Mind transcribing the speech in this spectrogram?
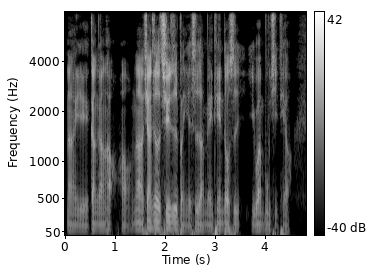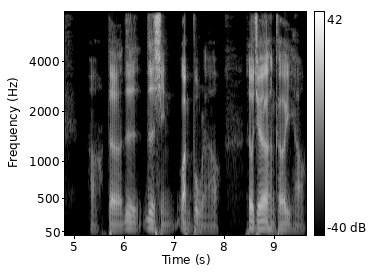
那也刚刚好，好，那像这次去日本也是啊，每天都是一万步起跳，好的日日行万步，然后所以我觉得很可以，好。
